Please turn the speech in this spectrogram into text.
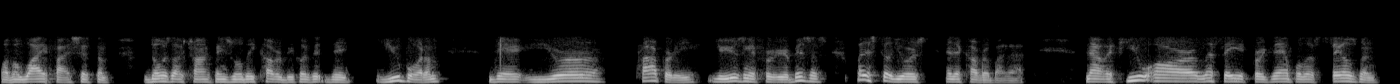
or the Wi-Fi system, those electronic things will be covered because they, you bought them they're your property. You're using it for your business, but it's still yours and they're covered by that. Now, if you are, let's say, for example, a salesman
